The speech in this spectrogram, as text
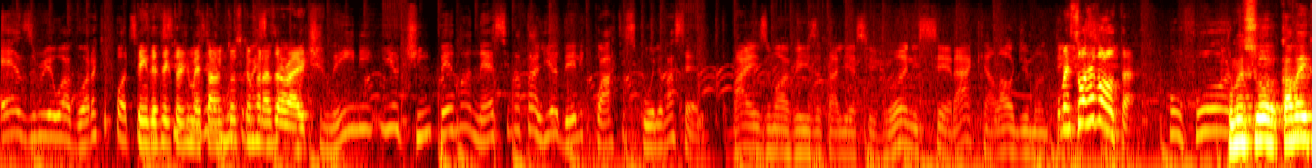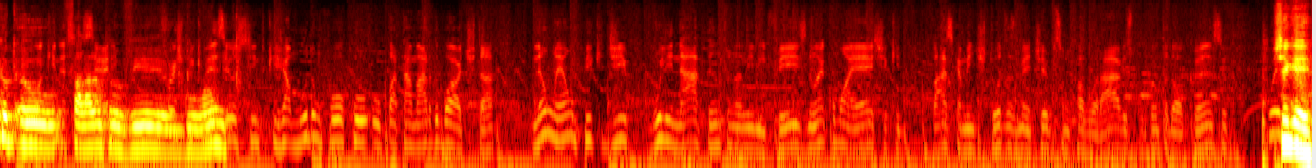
Ezreal agora que pode ser tem detector de metal é em todos os campeonatos da Riot. Lane e o Team permanece na talia dele, quarta escolha na série. Mais uma vez a Thalia Sejuani, será que a Loud mantém Começou a revolta! Conforto, Começou. Calma aí que eu, eu falaram série. pra eu ver O do. EZ eu sinto que já muda um pouco o patamar do bot, tá? Não é um pick de bulinar tanto na lane phase, não é como a Ashe, que basicamente todas as matchups são favoráveis por conta do alcance. Cheguei.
